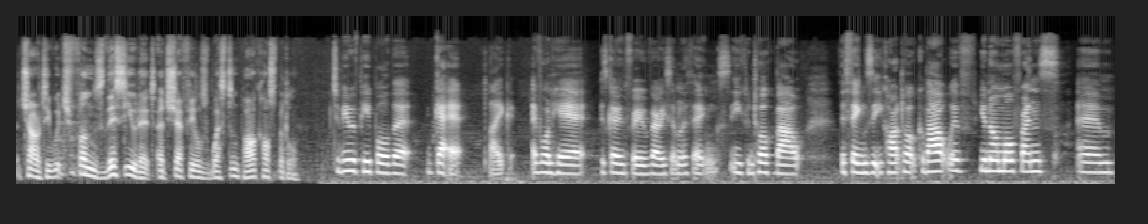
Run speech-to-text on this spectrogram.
a charity which funds this unit at Sheffield's Weston Park Hospital. To be with people that get it, like everyone here is going through very similar things. You can talk about the things that you can't talk about with your normal friends. Um,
